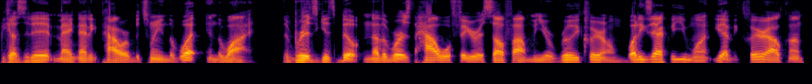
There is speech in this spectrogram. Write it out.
because of the magnetic power between the what and the why. The bridge gets built. In other words, the how will figure itself out when you're really clear on what exactly you want, you have a clear outcome,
